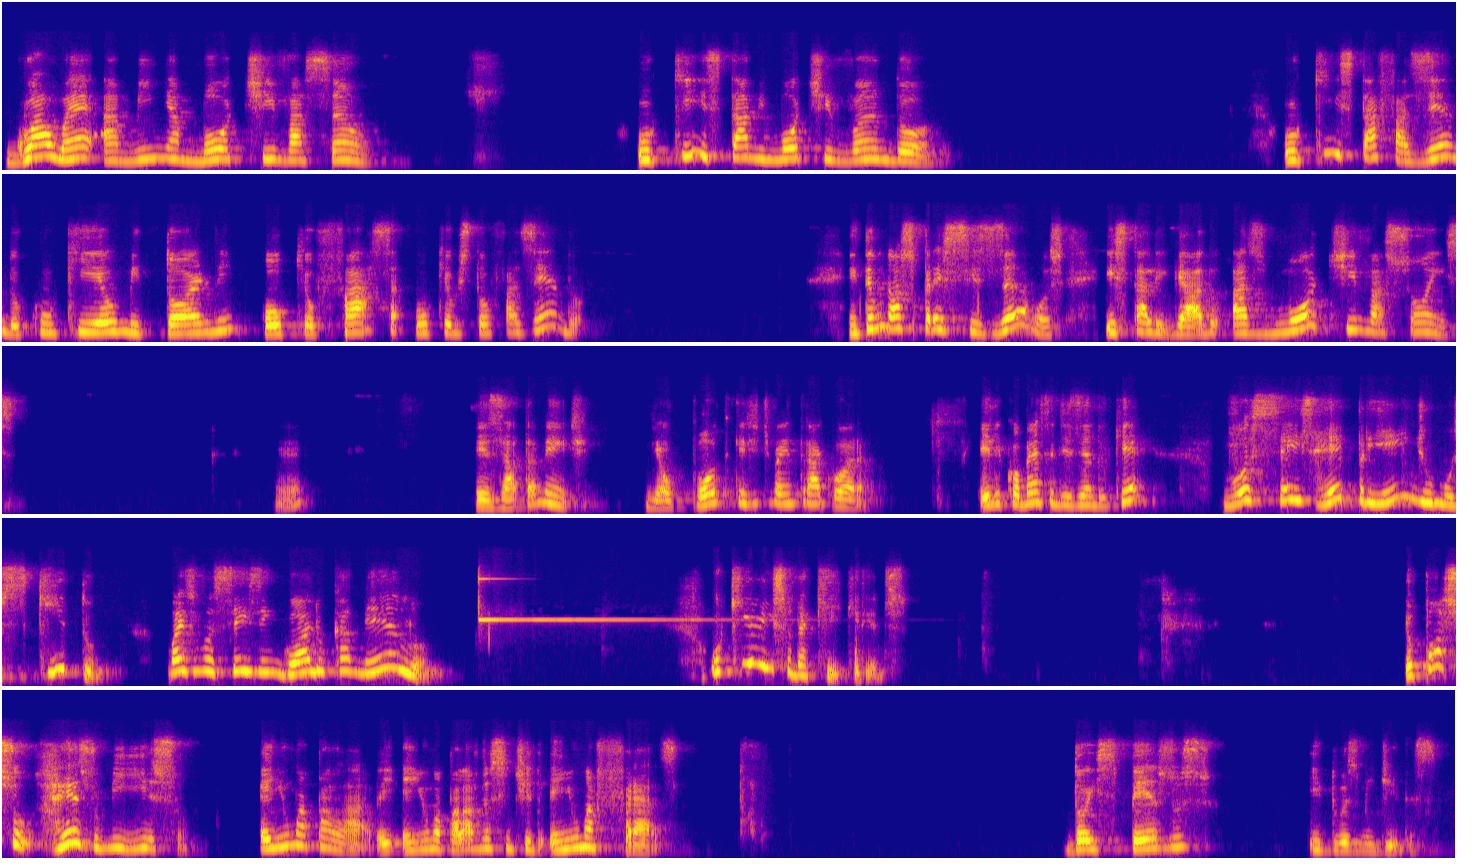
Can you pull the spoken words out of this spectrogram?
Qual é a minha motivação? O que está me motivando? O que está fazendo com que eu me torne ou que eu faça o que eu estou fazendo. Então, nós precisamos estar ligado às motivações. Né? Exatamente. E é o ponto que a gente vai entrar agora. Ele começa dizendo o quê? Vocês repreendem o mosquito, mas vocês engolem o camelo. O que é isso daqui, queridos? Eu posso resumir isso em uma palavra, em uma palavra no sentido, em uma frase. Dois pesos e duas medidas.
